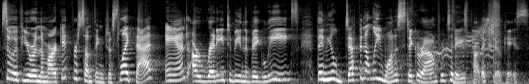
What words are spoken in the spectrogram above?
So if you're in the market for something just like that and are ready to be in the big leagues, then you'll definitely want to stick around for today's product showcase.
